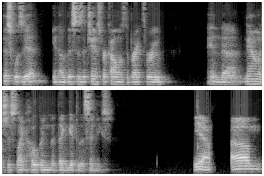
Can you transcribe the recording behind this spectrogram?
this was it. You know, this is the chance for Collins to break through. And uh, now it's just like hoping that they can get to the semis. Yeah. Um,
